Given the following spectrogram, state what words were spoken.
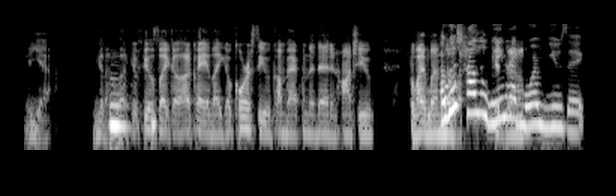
yeah, you know, mm-hmm. like it feels like uh, okay, like of course he would come back from the dead and haunt you for like. I wish Halloween had more music.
